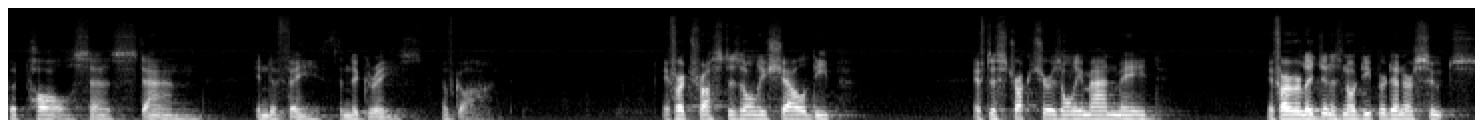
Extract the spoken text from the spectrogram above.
But Paul says, stand in the faith and the grace of God. If our trust is only shell deep, if the structure is only man made, if our religion is no deeper than our suits,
